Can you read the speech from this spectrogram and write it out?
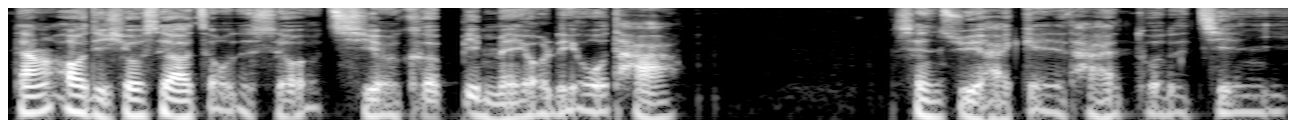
当奥迪修斯要走的时候，齐尔克并没有留他，甚至于还给了他很多的建议。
